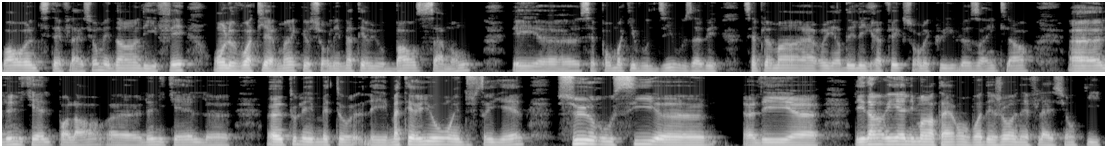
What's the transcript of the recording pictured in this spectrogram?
on va avoir une petite inflation, mais dans les faits, on le voit clairement que sur les matériaux de base, ça monte. Et euh, c'est pour moi qui vous le dis, vous avez simplement à regarder les graphiques sur le cuivre, le zinc, l'or, euh, le nickel, pas l'or, euh, le nickel, tous les, les matériaux industriels, sur aussi les, les denrées alimentaires, on voit déjà une inflation qui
